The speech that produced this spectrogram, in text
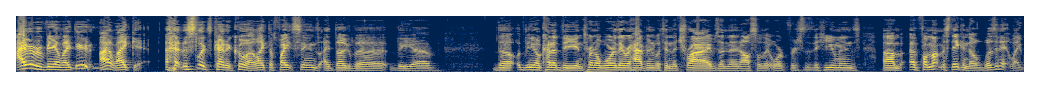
I remember being like, dude, I like it. this looks kind of cool. I like the fight scenes. I dug the the uh, the you know kind of the internal war they were having within the tribes, and then also the orc versus the humans. Um, if I'm not mistaken, though, wasn't it like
